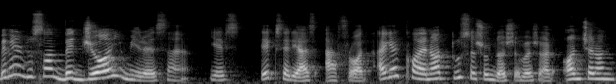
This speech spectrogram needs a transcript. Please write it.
ببینید دوستان به جایی می‌رسن یک سری از افراد. اگر کائنات دوستشون داشته باشن آنچنان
